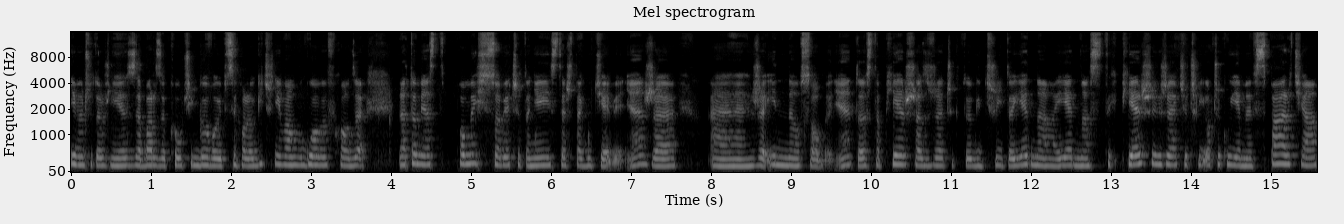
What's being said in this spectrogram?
Nie wiem, czy to już nie jest za bardzo coachingowo i psychologicznie wam w głowę wchodzę, natomiast pomyśl sobie, czy to nie jest też tak u ciebie, nie? Że e, że inne osoby, nie? To jest ta pierwsza z rzeczy, czyli to jedna, jedna z tych pierwszych rzeczy, czyli oczekujemy wsparcia,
